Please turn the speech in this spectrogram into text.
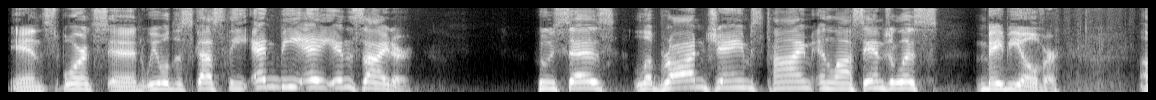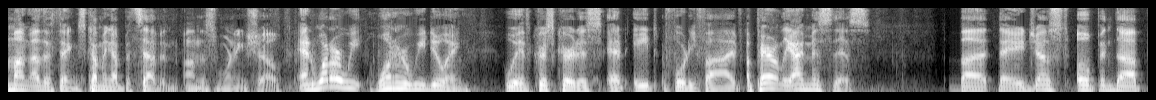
in sports. And we will discuss the NBA insider who says LeBron James' time in Los Angeles may be over. Among other things, coming up at seven on this morning show. And what are we what are we doing with Chris Curtis at eight forty five? Apparently I missed this. But they just opened up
